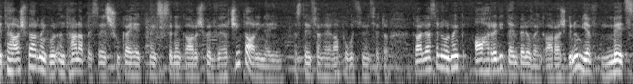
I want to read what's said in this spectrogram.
Եթե հաշվի առնենք, որ ընդհանրապես այս շուկայի հետ մենք սկսել ենք առաջվել վերջին տարիներին, ըստ էության հեղափոխությունից հետո, կարելի ասել, որ մենք ահռելի տեմպերով ենք առաջ գնում եւ մեծ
